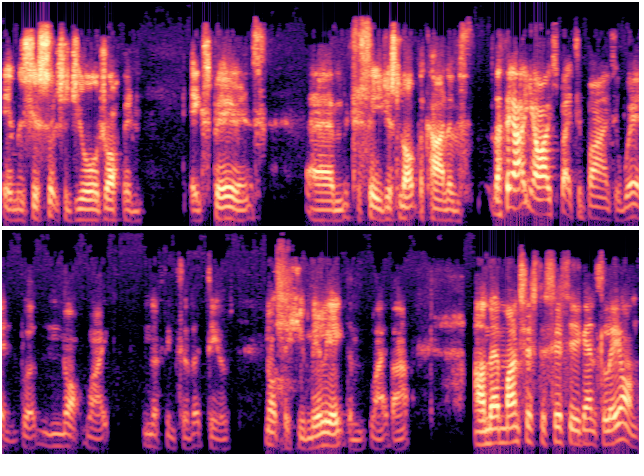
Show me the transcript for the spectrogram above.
it was just such a jaw dropping experience um, to see just not the kind of I think you know I expected Bayern to win, but not like nothing to that deal, not to humiliate them like that. And then Manchester City against Lyon,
